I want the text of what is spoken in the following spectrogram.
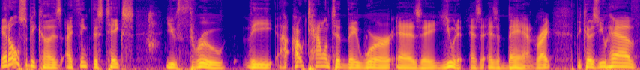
And also because I think this takes you through the how talented they were as a unit, as a, as a band, right? Because you have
